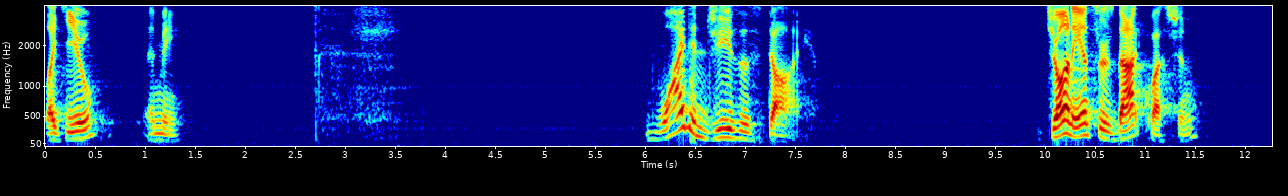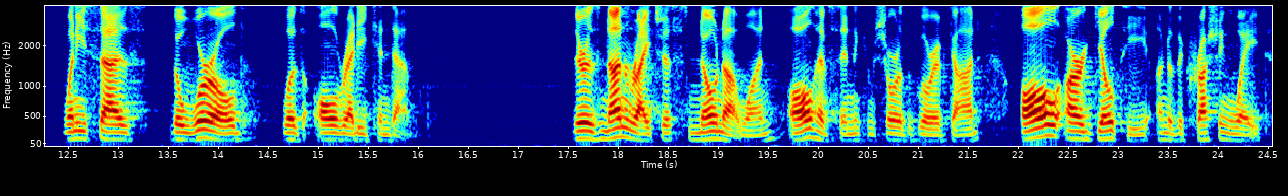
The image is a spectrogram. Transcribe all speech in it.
like you and me. Why did Jesus die? John answers that question when he says, The world was already condemned. There is none righteous, no, not one. All have sinned and come short of the glory of God. All are guilty under the crushing weight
